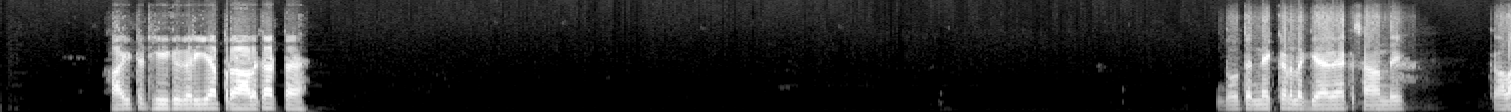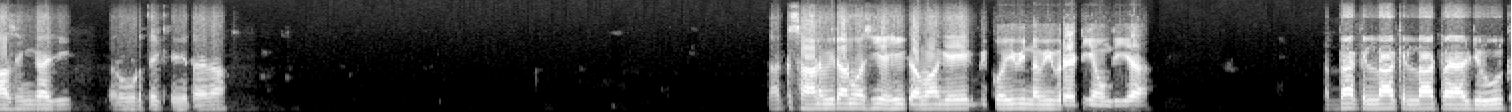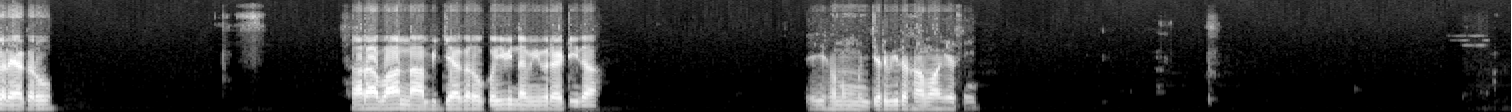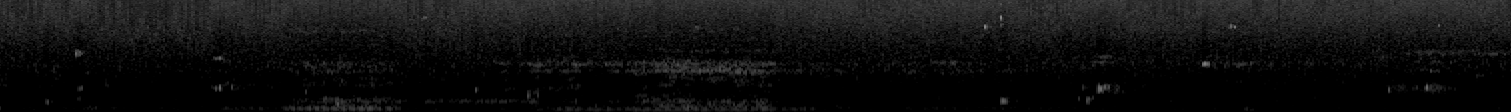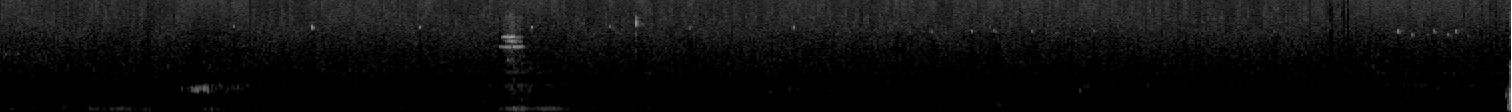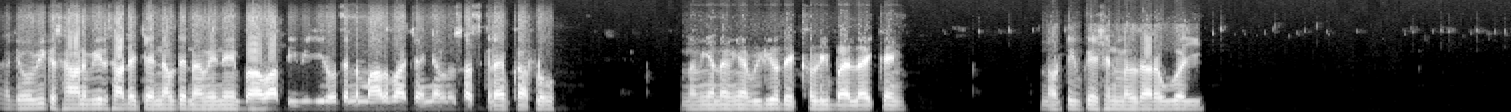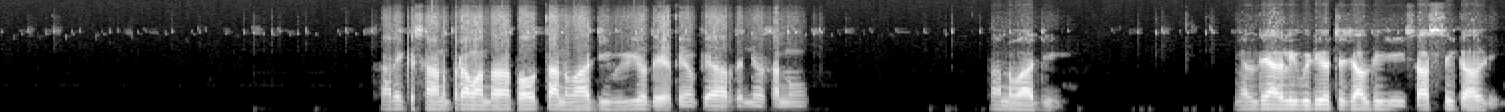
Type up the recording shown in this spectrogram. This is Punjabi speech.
ਹਾਈਟ ਠੀਕ ਕਰੀ ਆ ਪਰਾਲ ਘੱਟ ਹੈ ਦੋ ਤਿੰਨ ਏਕੜ ਲੱਗਿਆ ਹੋਇਆ ਕਿਸਾਨ ਦੇ। ਕਾਲਾ ਸਿੰਘ ਆ ਜੀ, ਰੋਡ ਤੇ ਖੇਤ ਹੈ ਇਹਦਾ। ਤਾਂ ਕਿਸਾਨ ਵੀਰਾਂ ਨੂੰ ਅਸੀਂ ਇਹੀ ਕਵਾਂਗੇ ਵੀ ਕੋਈ ਵੀ ਨਵੀਂ ਵੈਰਾਈਟੀ ਆਉਂਦੀ ਆ, ਅੱਧਾ ਕਿੱਲਾ ਕਿੱਲਾ ਟ੍ਰਾਇਲ ਜ਼ਰੂਰ ਕਰਿਆ ਕਰੋ। ਸਾਰਾ ਵਾਹਨ ਨਾ ਬੀਜਿਆ ਕਰੋ ਕੋਈ ਵੀ ਨਵੀਂ ਵੈਰਾਈਟੀ ਦਾ। ਇਹ ਤੁਹਾਨੂੰ ਮੁੰਜਰ ਵੀ ਦਿਖਾਵਾਂਗੇ ਅਸੀਂ। ਜੋ ਵੀ ਕਿਸਾਨ ਵੀਰ ਸਾਡੇ ਚੈਨਲ ਤੇ ਨਵੇਂ ਨੇ, ਬਾਵਾ ਪੀਵੀ03 ਮਾਲਵਾ ਚੈਨਲ ਨੂੰ ਸਬਸਕ੍ਰਾਈਬ ਕਰ ਲਓ। ਨਵੀਆਂ ਨਵੀਆਂ ਵੀਡੀਓ ਦੇਖਣ ਲਈ ਬੈਲ ਆਈਕਨ ਨੋਟੀਫਿਕੇਸ਼ਨ ਮਿਲਦਾ ਰਹੂਗਾ ਜੀ। ਸਾਰੇ ਕਿਸਾਨ ਭਰਾਵਾਂ ਦਾ ਬਹੁਤ ਧੰਨਵਾਦ ਜੀ। ਵੀਡੀਓ ਦੇਖਦੇ ਹੋ, ਪਿਆਰ ਦਿੰਦੇ ਹੋ ਸਾਨੂੰ। ਧੰਨਵਾਦ ਜੀ। ਮਿਲਦੇ ਹਾਂ ਅਗਲੀ ਵੀਡੀਓ 'ਚ। ਜਲਦੀ ਜੀ ਸਤਿ ਸ੍ਰੀ ਅਕਾਲ ਜੀ।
